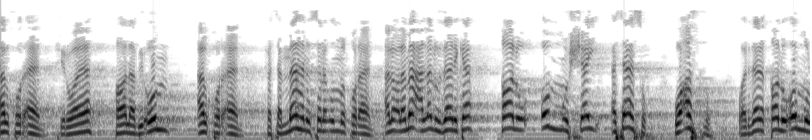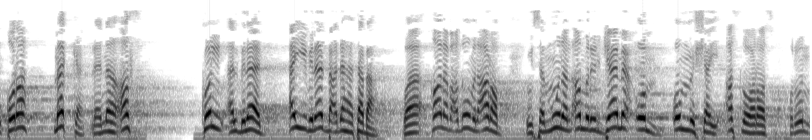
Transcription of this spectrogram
القرآن. في رواية قال بأم القرآن. فسماها النبي أم القرآن. العلماء عللوا ذلك. قالوا أم الشيء أساسه وأصله. ولذلك قالوا أم القرى مكة لأنها أصل. كل البلاد أي بلاد بعدها تبع. وقال بعضهم العرب يسمون الأمر الجامع أم أم الشيء أصل وراسه. يقولون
